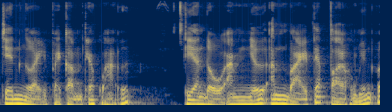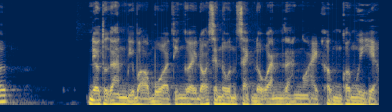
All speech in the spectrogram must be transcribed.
trên người phải cầm theo quả ớt. Khi ăn đồ ăn, nhớ ăn vài tép tỏi hoặc miếng ớt. Nếu thức ăn bị bỏ bùa thì người đó sẽ nôn sạch đồ ăn ra ngoài không có nguy hiểm.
